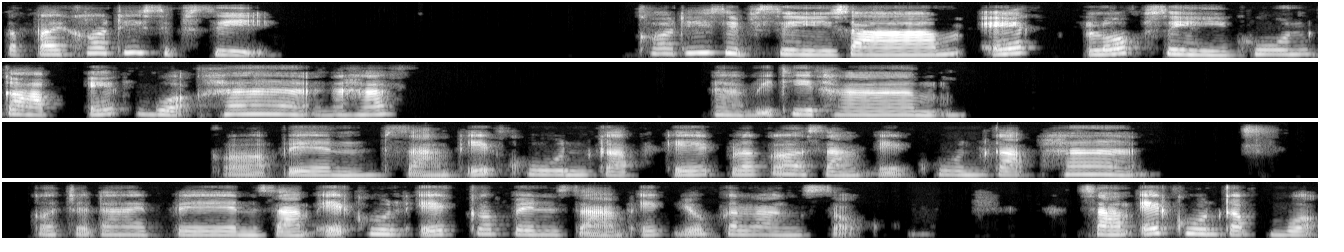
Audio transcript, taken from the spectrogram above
ต่อไปข้อที่ 14 ข้อที่ 14 3x ลบ4คูณกับ x บวก5นะคะอ่าวิธีทำก็เป็น 3x คูณกับ x แล้วก็ 3x คูณกับ 5 ก็จะได้เป็น 3x คูณ x ก็เป็น 3x ยกกำลังสอง 3x คูณกับบวก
